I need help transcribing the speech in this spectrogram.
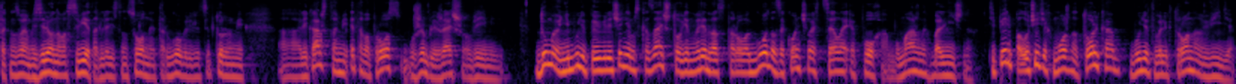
так называемого зеленого света для дистанционной торговли рецептурными э, лекарствами это вопрос уже ближайшего времени. Думаю, не будет преувеличением сказать, что в январе 2022 года закончилась целая эпоха бумажных больничных. Теперь получить их можно только будет в электронном виде.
